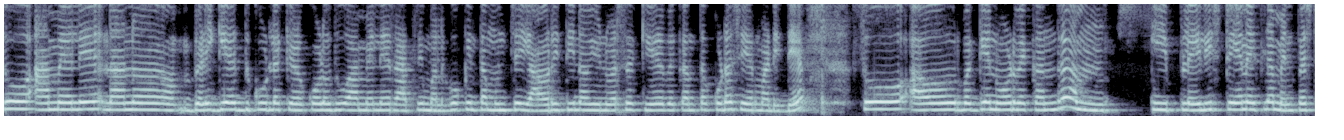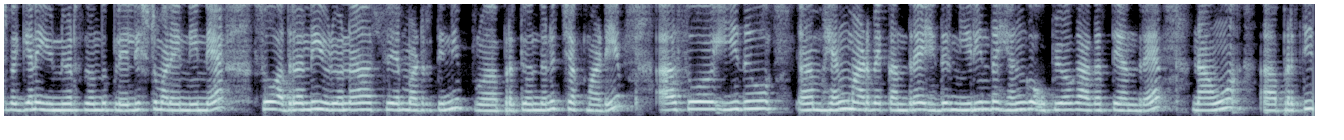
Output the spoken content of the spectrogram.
ಸೊ ಆಮೇಲೆ ನಾನು ಬೆಳಿಗ್ಗೆ ಎದ್ದು ಕೂಡಲೇ ಕೇಳ್ಕೊಳ್ಳೋದು, ಆಮೇಲೆ ರಾತ್ರಿ ಮಲಗೋಕ್ಕಿಂತ ಮುಂಚೆ ಯಾವ ರೀತಿ ನಾವು ಯೂನಿವರ್ಸಿಗೆ ಕೇಳಬೇಕಂತ ಕೂಡ ಶೇರ್ ಮಾಡಿದ್ದೆ. ಸೊ ಅವ್ರ ಬಗ್ಗೆ ನೋಡ್ಬೇಕಂದ್ರೆ ಈ ಪ್ಲೇ ಲಿಸ್ಟ್ ಏನೈತಲ್ಲ ಮೆನ್ಫೆಸ್ಟ್ ಬಗ್ಗೆನೇ ಯೂನಿವರ್ಸ್ದೊಂದು ಪ್ಲೇ ಲಿಸ್ಟ್ ಮಾಡೇನಿ ನಿನ್ನೆ. ಸೊ ಅದರಲ್ಲಿ ವಿಡಿಯೋನ ಶೇರ್ ಮಾಡಿರ್ತೀನಿ. ಪ್ರತಿಯೊಂದನ್ನು ಚೆಕ್ ಮಾಡಿ. ಸೊ ಇದು ಹೆಂಗೆ ಮಾಡಬೇಕಂದ್ರೆ, ಇದ್ರ ನೀರಿಂದ ಹೆಂಗೆ ಉಪಯೋಗ ಆಗತ್ತೆ ಅಂದರೆ, ನಾವು ಪ್ರತಿ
